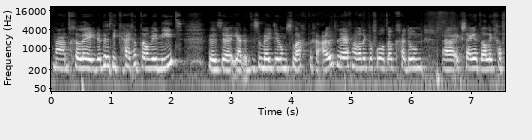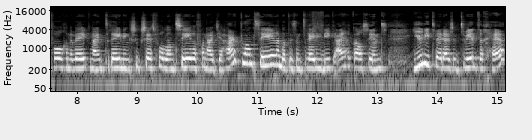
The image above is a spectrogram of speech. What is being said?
maand geleden. Dus die krijgen het dan weer niet. Dus uh, ja, dat is een beetje een omslachtige uitleg. Maar wat ik bijvoorbeeld ook ga doen, uh, ik zei het al, ik ga volgende week mijn training succesvol lanceren vanuit je hart lanceren. Dat is een training die ik eigenlijk al sinds juni 2020 heb.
